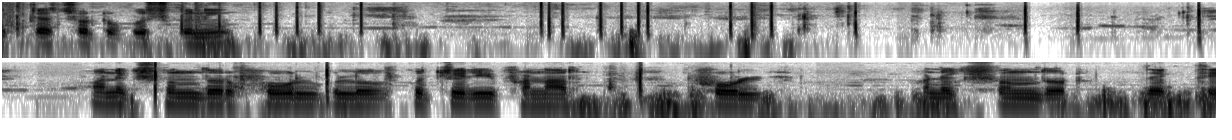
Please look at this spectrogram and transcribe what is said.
একটা ছোট পুষ্কনি। অনেক সুন্দর ফুলগুলো কচুরি ফানার ফুল অনেক সুন্দর দেখতে।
